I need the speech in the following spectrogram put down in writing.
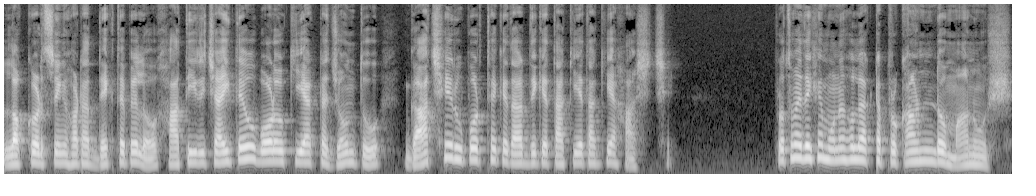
লক্কর সিং হঠাৎ দেখতে পেল, হাতির চাইতেও বড় কি একটা জন্তু গাছের উপর থেকে তার দিকে তাকিয়ে তাকিয়ে হাসছে। প্রথমে দেখে মনে হলো একটা প্রকাণ্ড মানুষ।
